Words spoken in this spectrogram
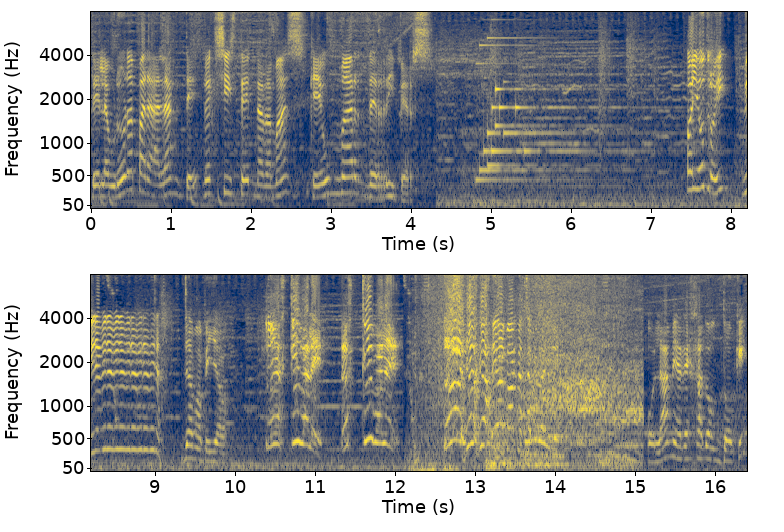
De la aurora para adelante no existe nada más que un mar de reapers. ¡Hay otro ahí! ¡Mira, mira, mira, mira, mira! mira! Ya me ha pillado. ¡Esquívale! ¡Esquívale! Aire. Hola, me ha dejado un toque.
